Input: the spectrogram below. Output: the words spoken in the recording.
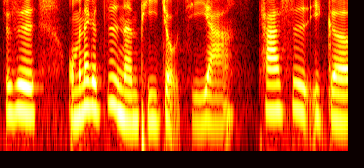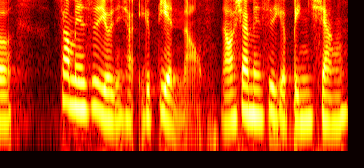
就是我们那个智能啤酒机啊，它是一个上面是有点像一个电脑，然后下面是一个冰箱，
